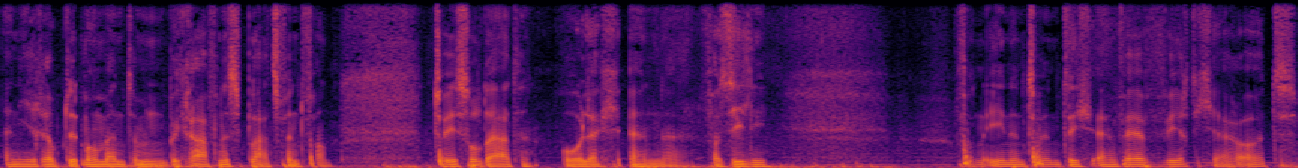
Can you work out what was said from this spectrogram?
En hier op dit moment een begrafenis plaatsvindt van twee soldaten, Oleg en eh Vasily, van 21 en 45 jaar oud,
